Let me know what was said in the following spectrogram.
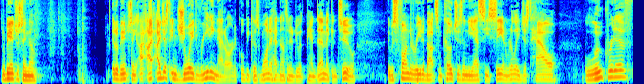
It'll be interesting, though it'll be interesting. I, I just enjoyed reading that article because one, it had nothing to do with pandemic, and two, it was fun to read about some coaches in the SEC and really just how lucrative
